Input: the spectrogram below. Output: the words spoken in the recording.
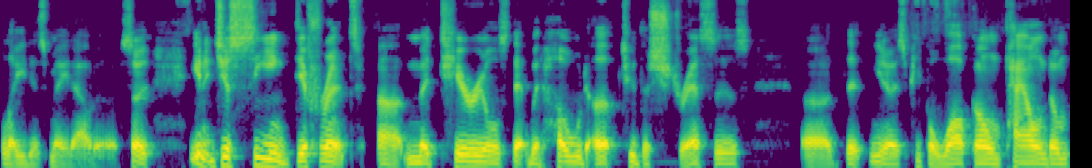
blade is made out of. So you know, just seeing different uh, materials that would hold up to the stresses uh, that you know as people walk on, pound them,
